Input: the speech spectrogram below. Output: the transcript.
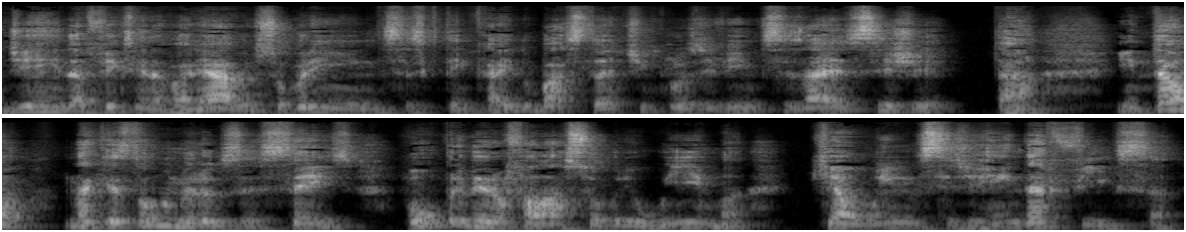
de renda fixa e renda variável, sobre índices que têm caído bastante, inclusive índices ASG. Tá? Então, na questão número 16, vamos primeiro falar sobre o IMA, que é um índice de renda fixa.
